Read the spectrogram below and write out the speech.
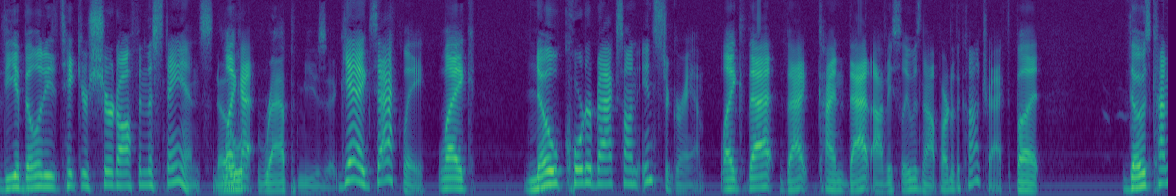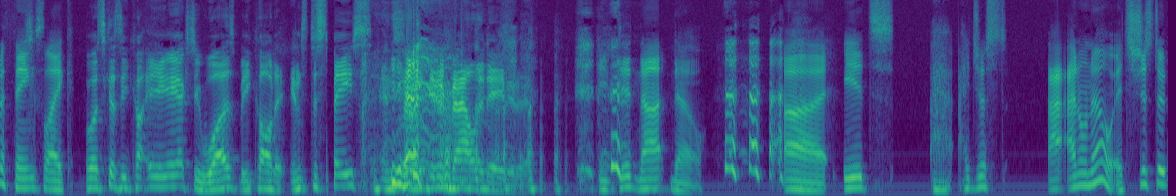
the ability to take your shirt off in the stands. No like I, rap music. yeah, exactly. Like no quarterbacks on Instagram. Like that that kind that obviously was not part of the contract, but those kind of things like well it's because he, ca- he actually was but he called it instaspace and so it invalidated it he did not know. Uh it's I just I, I don't know. It's just a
